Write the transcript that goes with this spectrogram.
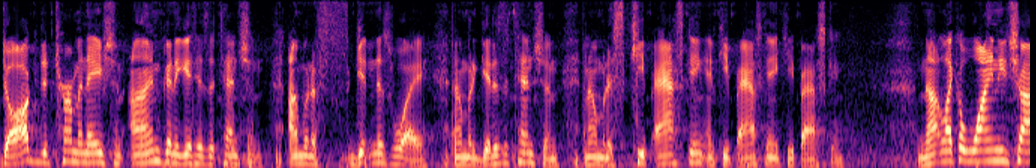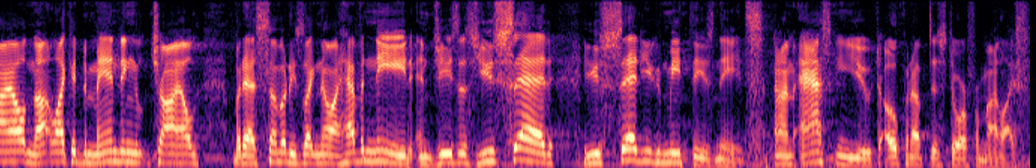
dogged determination. I'm going to get his attention. I'm going to f- get in his way, and I'm going to get his attention, and I'm going to keep asking and keep asking and keep asking. Not like a whiny child, not like a demanding child, but as somebody who's like, no, I have a need, and Jesus, you said, you said you could meet these needs, and I'm asking you to open up this door for my life.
